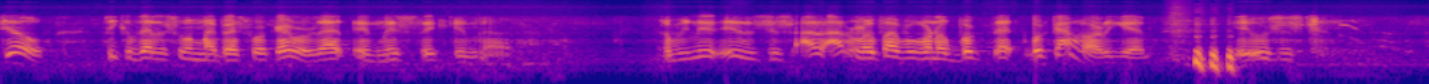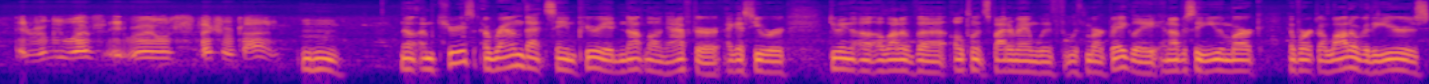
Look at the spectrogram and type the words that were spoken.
still think of that as some of my best work ever. That and Mystic and. Uh, I mean, it, it was just, I, I don't know if I ever want to work that, work that hard again. it was just, it really was, it really was a special time. Mm-hmm. Now, I'm curious. Around that same period, not long after, I guess you were doing a, a lot of uh, Ultimate Spider-Man with with Mark Bagley, and obviously you and Mark have worked a lot over the years.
